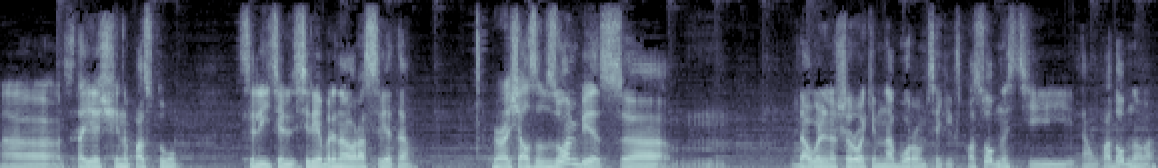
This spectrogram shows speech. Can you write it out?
э, стоящий на посту целитель Серебряного Рассвета, превращался в зомби с э, довольно широким набором всяких способностей и тому подобного.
